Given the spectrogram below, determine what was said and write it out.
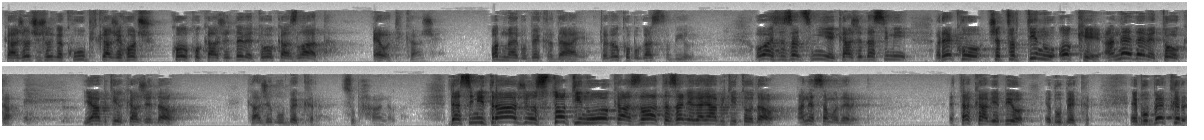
Kaže, hoćeš li ga kupiti? Kaže, hoću. Koliko? Kaže, devet oka zlata. Evo ti kaže. Odmah Ebu Bekr daje. To je veliko bogatstvo bilo. Ovaj se sad smije, kaže da si mi rekao četvrtinu oke, a ne devet oka. Ja bi ti ga, kaže, dao. Kaže Ebu Bekr, subhanallah. Da si mi tražio stotinu oka zlata za njega, ja bi ti to dao, a ne samo devet. E takav je bio Ebu Bekr. Ebu Bekr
